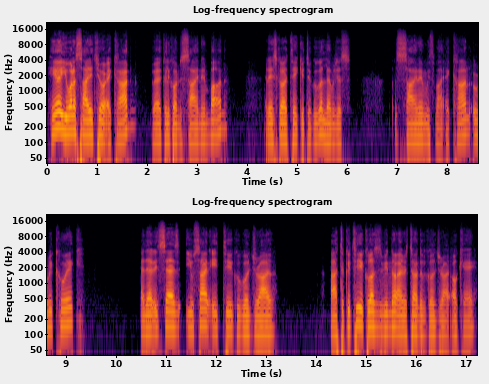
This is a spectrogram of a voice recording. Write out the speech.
Here you want to sign into your account. You want to click on the Sign In button. And it's going to take you to Google. Let me just sign in with my account real quick. And then it says you sign into Google Drive. Uh, to continue close this window and return to Google Drive. Okay.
